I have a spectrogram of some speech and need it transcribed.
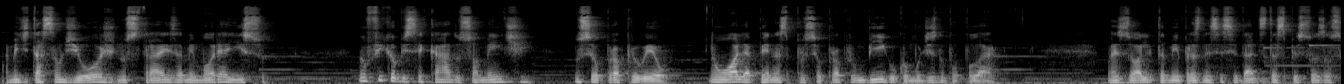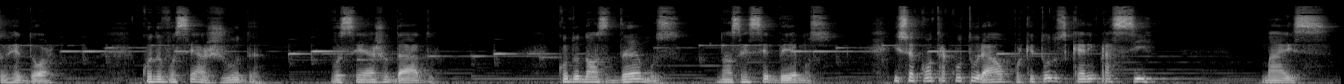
A meditação de hoje nos traz à memória isso. Não fique obcecado somente no seu próprio eu. Não olhe apenas para o seu próprio umbigo, como diz no popular, mas olhe também para as necessidades das pessoas ao seu redor. Quando você ajuda, você é ajudado. Quando nós damos, nós recebemos. Isso é contracultural, porque todos querem para si. Mas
